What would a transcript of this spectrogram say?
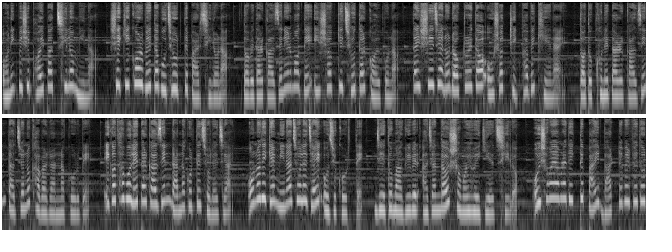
অনেক বেশি ভয় পাচ্ছিল মিনা। সে কি করবে তা বুঝে উঠতে পারছিল না। তবে তার কাজিনের মতে এই সব কিছু তার কল্পনা। তাই সে যেন ডক্টরে দেওয়া ঔষধ ঠিকভাবে খেয়ে নেয়। ততক্ষণে তার কাজিন তার জন্য খাবার রান্না করবে। এ কথা বলে তার কাজিন রান্না করতে চলে যায়। অন্যদিকে মিনা চলে যায় অজু করতে। যেহেতু মাগরিবের আজান দেওয়ার সময় হয়ে গিয়েছিল। ওই সময় আমরা দেখতে পাই বাথটাবের ভেতর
